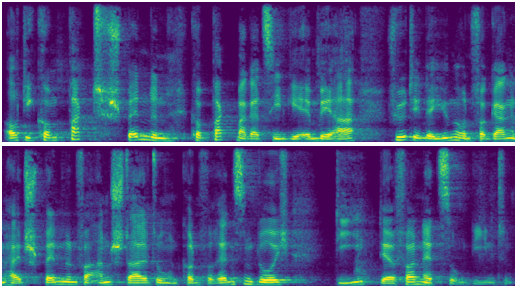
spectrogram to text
Auch die Kompaktspenden, Kompaktmagazin GmbH führte in der jüngeren Vergangenheit Spendenveranstaltungen und Konferenzen durch, die der Vernetzung dienten.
